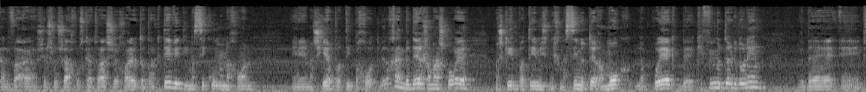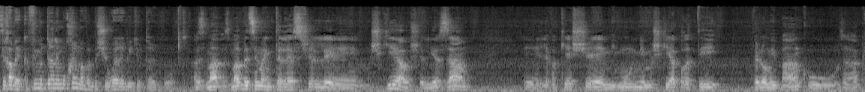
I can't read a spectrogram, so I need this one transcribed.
הלוואה של 3 אחוז כהלוואה שיכולה להיות אטרקטיבית, אם הסיכון הוא נכון. משקיע פרטי פחות. ולכן בדרך כלל מה שקורה, משקיעים פרטיים נכנסים יותר עמוק לפרויקט בהיקפים יותר גדולים, וב... סליחה, בהיקפים יותר נמוכים, אבל בשיעורי ריבית יותר גבוהות. אז מה, אז מה בעצם האינטרס של משקיע או של יזם לבקש מימון ממשקיע פרטי ולא מבנק? הוא, זה רק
